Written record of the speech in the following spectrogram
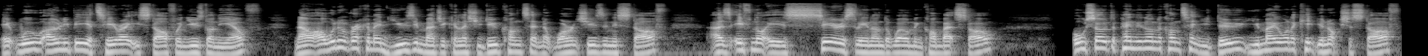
it will only be a tier 80 staff when used on the elf. Now, I wouldn't recommend using magic unless you do content that warrants using this staff, as if not, it is seriously an underwhelming combat style. Also, depending on the content you do, you may want to keep your Noxious Staff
